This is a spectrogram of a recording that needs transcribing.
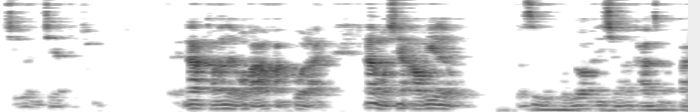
结果你接不同。那同样的，我把它反过来，那我现在熬夜了，可是我又很喜欢喝咖啡，怎么办？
